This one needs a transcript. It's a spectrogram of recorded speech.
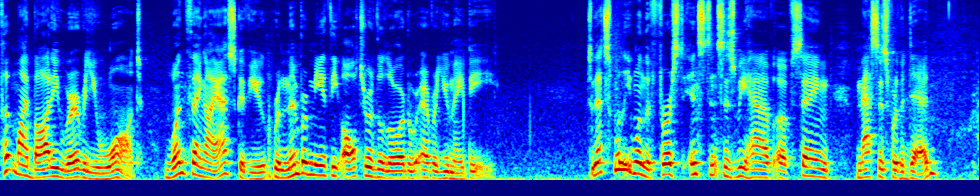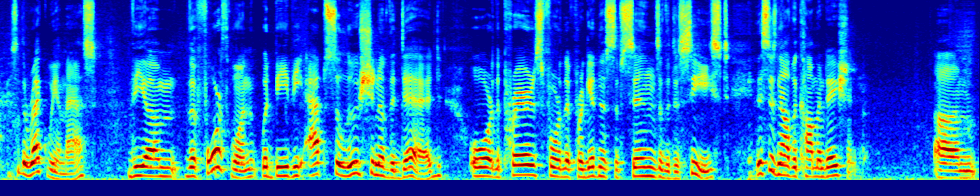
Put my body wherever you want. One thing I ask of you, remember me at the altar of the Lord wherever you may be. So that's really one of the first instances we have of saying masses for the dead. So the Requiem Mass. The, um, the fourth one would be the absolution of the dead or the prayers for the forgiveness of sins of the deceased. This is now the commendation. Um,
